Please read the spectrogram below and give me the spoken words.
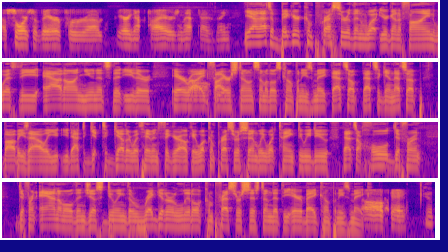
a source of air for uh, airing up tires and that kind of thing. Yeah, that's a bigger compressor than what you're going to find with the add-on units that either Air Ride, Firestone, some of those companies make. That's up. That's again, that's up Bobby's alley. You'd have to get together with him and figure out, okay, what compressor assembly, what tank do we do? That's a whole different different animal than just doing the regular little compressor system that the airbag companies make. Oh, okay. Yep.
